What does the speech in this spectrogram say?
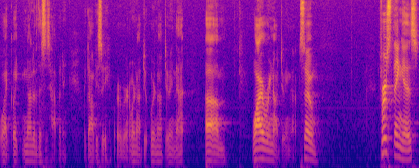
like, like none of this is happening. Like obviously, we're, we're, not, do, we're not doing that. Um, why are we not doing that? So first thing is,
